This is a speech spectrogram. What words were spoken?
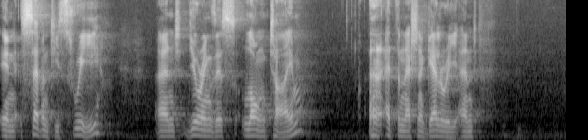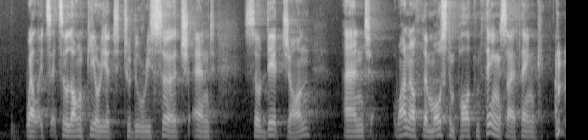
in 73. And during this long time uh, at the National Gallery, and well, it's, it's a long period to do research, and so did John. And one of the most important things, I think,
